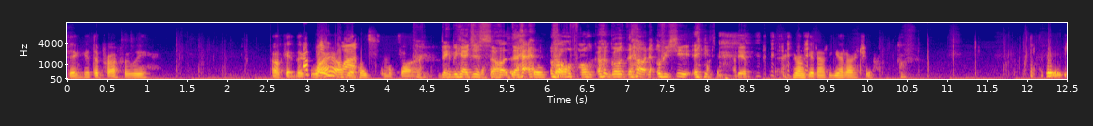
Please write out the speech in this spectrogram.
didn't get the properly. Okay, the, Properly why are all the what? hooks so far? Baby, I just saw that. So Oh, cool. oh, go down. Oh shit. You're gonna get out again, aren't you?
